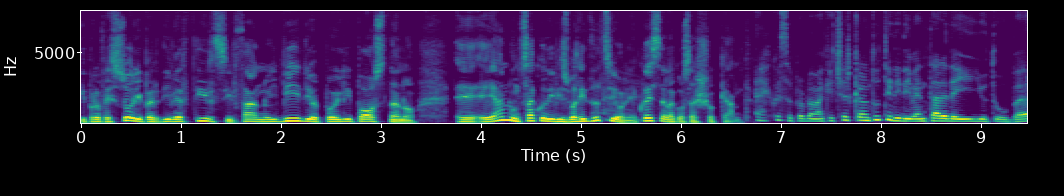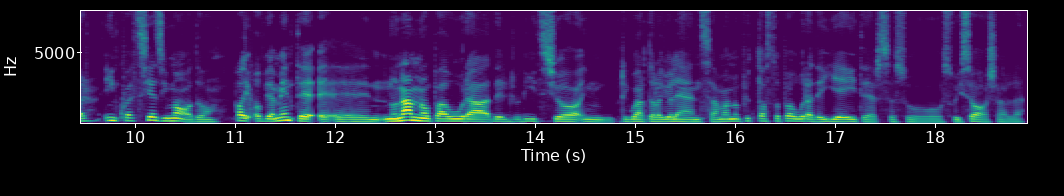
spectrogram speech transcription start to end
i professori per divertirsi, fanno i video e poi li postano e, e hanno un sacco di visualizzazioni e questa è la cosa scioccante. Eh, questo è il problema, che cercano tutti di diventare dei youtuber in qualsiasi modo. Poi ovviamente eh, non hanno paura del giudizio in- riguardo alla violenza, ma hanno piuttosto paura degli haters su- sui social,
